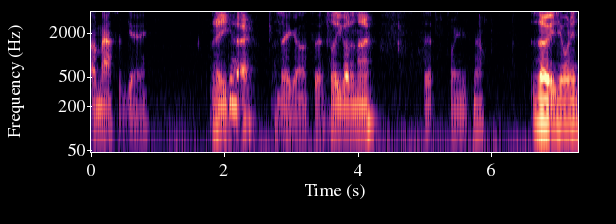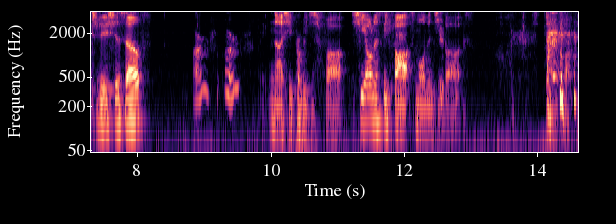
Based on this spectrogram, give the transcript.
a massive gay. There you go. That's, There you go. That's it. that's all you got to know. That's it. That's all you need to know. Zoe, do you want to introduce yourself? Arf, arf. No, she probably just fart. She honestly farts more than she barks. She's dumb fucking,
